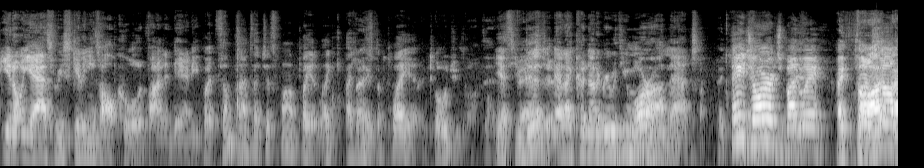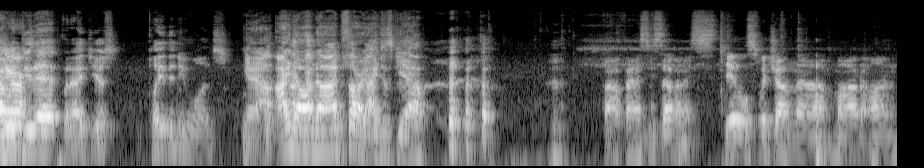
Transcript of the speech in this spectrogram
you know, yes, reskinning is all cool and fine and dandy, but sometimes I just want to play it like I used to play it. I told you about that. Yes, you Fast did, and I could not agree with you more on that. Hey George, by the way, I thought out I there. would do that, but I just play the new ones. Yeah, I know. No, I'm sorry. I just, yeah. Final Fantasy VII, I still switch on the mod on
